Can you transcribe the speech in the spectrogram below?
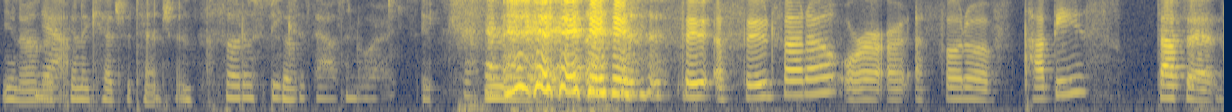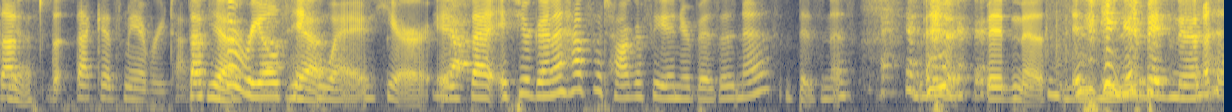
you know that's Yeah. going to catch attention. A photo speaks So- a thousand words. It truly, food, a food photo or a, a photo of puppies. That's it. That, Yes. that that gets me every time. That's Yeah. the real Yeah. takeaway here is Yeah. that if you're gonna have photography in your business, business, business. if you're Business.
